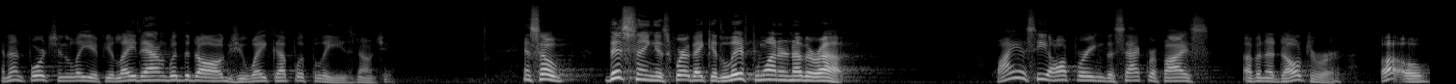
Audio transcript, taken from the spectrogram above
And unfortunately, if you lay down with the dogs, you wake up with fleas, don't you? And so this thing is where they could lift one another up. Why is he offering the sacrifice of an adulterer? Uh oh.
